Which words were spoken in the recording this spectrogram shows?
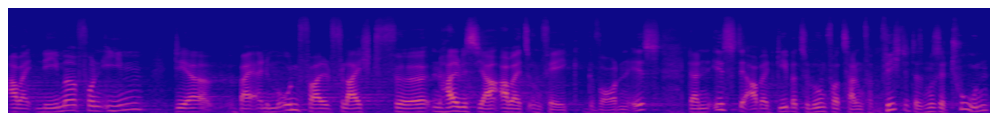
Arbeitnehmer von ihm, der bei einem Unfall vielleicht für ein halbes Jahr arbeitsunfähig geworden ist, dann ist der Arbeitgeber zur Lohnfortzahlung verpflichtet, das muss er tun,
